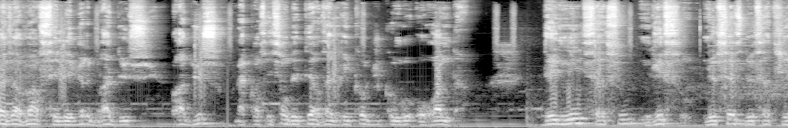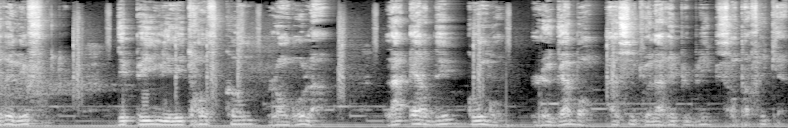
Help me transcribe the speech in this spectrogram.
Après avoir célébré bras dessous la concession des terres agricoles du Congo au Rwanda, Denis Sassou Nguesso ne cesse de s'attirer les foudres des pays limitrophes comme l'Angola, la RD Congo, le Gabon ainsi que la République centrafricaine.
